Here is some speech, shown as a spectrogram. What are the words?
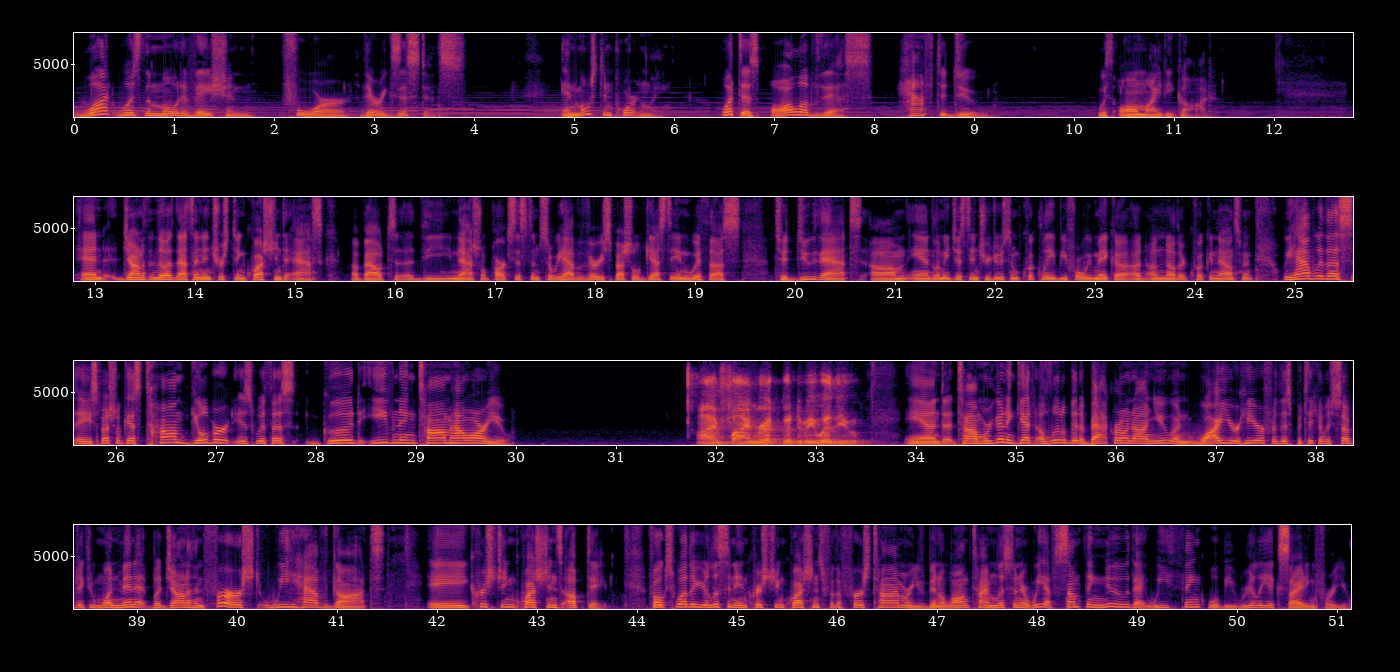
What was the motivation for their existence? And most importantly, what does all of this have to do with Almighty God? And Jonathan, that's an interesting question to ask about uh, the national park system. So we have a very special guest in with us to do that. Um, and let me just introduce him quickly before we make a, a, another quick announcement. We have with us a special guest. Tom Gilbert is with us. Good evening, Tom. How are you? I'm fine, Rick. Good to be with you. And uh, Tom, we're going to get a little bit of background on you and why you're here for this particular subject in one minute. But Jonathan, first, we have got a Christian Questions update. Folks, whether you're listening to Christian Questions for the first time or you've been a long-time listener, we have something new that we think will be really exciting for you.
